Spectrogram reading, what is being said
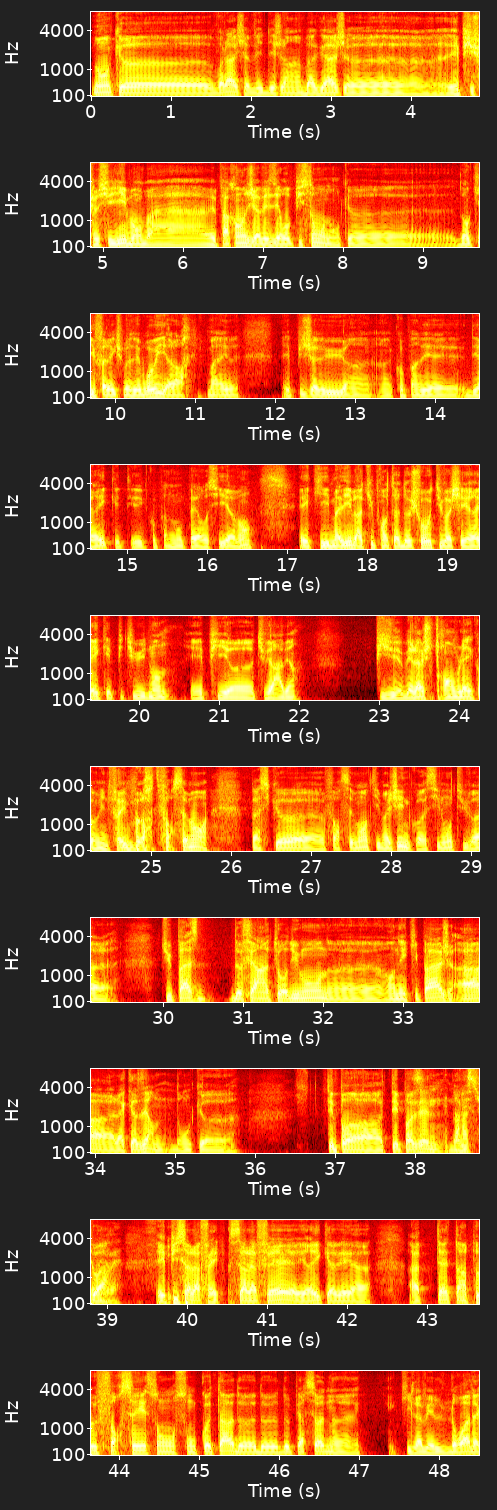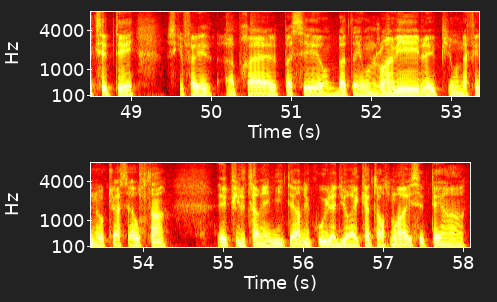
Donc voilà, j'avais déjà un bagage et puis je me suis dit bon mais par contre j'avais zéro piston donc donc il fallait que je me débrouille alors et puis j'avais eu un, un copain d'Eric qui était copain de mon père aussi avant et qui m'a dit bah tu prends ta deux chevaux, tu vas chez Eric et puis tu lui demandes et puis euh, tu verras bien. Puis mais là, je tremblais comme une feuille morte, forcément, parce que euh, forcément, t'imagines quoi. Sinon, tu vas, tu passes de faire un tour du monde euh, en équipage à la caserne. Donc, euh, t'es pas, t'es pas zen dans l'histoire. Et puis ça l'a fait. Ça l'a fait. Eric avait a, peut-être un peu forcé son, quota de, personnes qu'il avait le droit d'accepter parce qu'il fallait après passer en bataillon de Joinville, et puis on a fait nos classes à Ourtin. Et puis le service militaire, du coup, il a duré 14 mois et c'était un,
